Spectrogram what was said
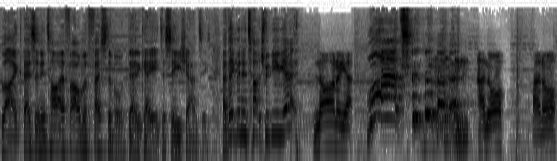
Like there's an entire Falmouth festival dedicated to sea shanties. Have they been in touch with you yet? No, no, yet. What? I know. I know.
